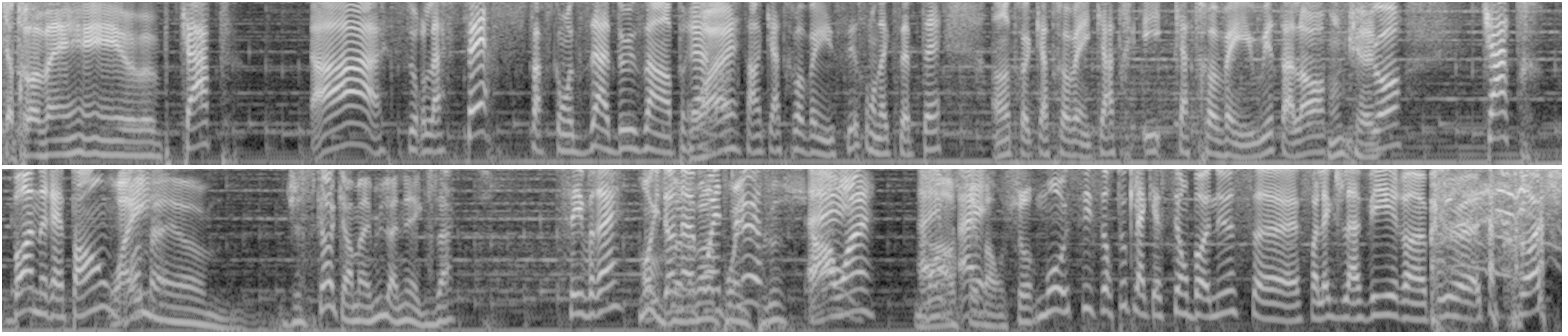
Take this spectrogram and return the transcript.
84? Ah, sur la fesse, parce qu'on disait à deux ans Ouais. alors c'est en 86, on acceptait entre 84 et 88. Alors, tu as quatre bonnes réponses. Ouais. Ouais, mais euh, Jessica a quand même eu l'année exacte. C'est vrai? On Moi, je donne un point, de plus. Ah Hey. ouais? Bon, c'est bon, ça. Moi aussi, surtout que la question bonus, il fallait que je la vire un peu euh, tout croche.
